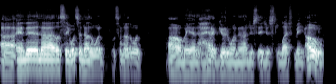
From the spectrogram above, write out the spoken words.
Uh, and then uh, let's see, what's another one? What's another one? Oh man, I had a good one and I just it just left me. Oh,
